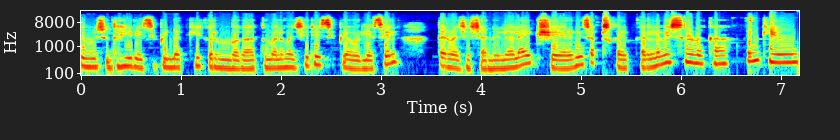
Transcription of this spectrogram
तुम्ही सुद्धा ही रेसिपी नक्की करून बघा. तुम्हाला माझी रेसिपी आवडली असेल तर माझ्या चॅनलला लाईक शेअर आणि सबस्क्राईब करायला विसरू नका. थँक्यू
